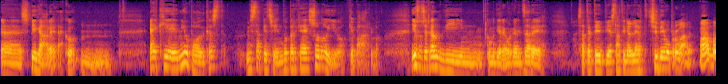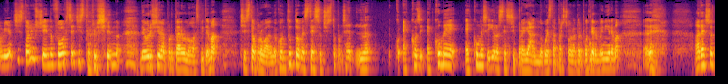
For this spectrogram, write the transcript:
eh, spiegare, ecco, mh, mm, è che il mio podcast mi sta piacendo perché sono io che parlo. Io sto cercando di, come dire, organizzare state attenti, è stato in alert, ci devo provare. Mamma mia, ci sto riuscendo, forse ci sto riuscendo. Devo riuscire a portare un ospite, ma ci sto provando con tutto me stesso, ci sto cioè, la, è, così, è, come, è come se io la stessi pregando questa persona per poter venire, ma eh, adesso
